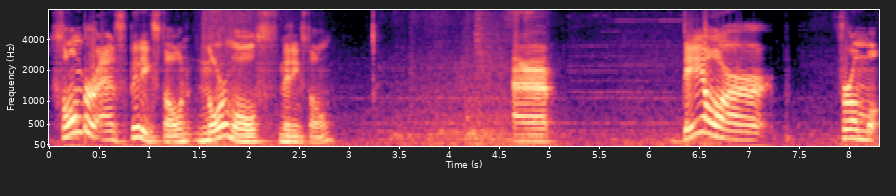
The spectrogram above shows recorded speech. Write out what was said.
Somber and Smithing Stone, normal Smithing Stone, uh, they are from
